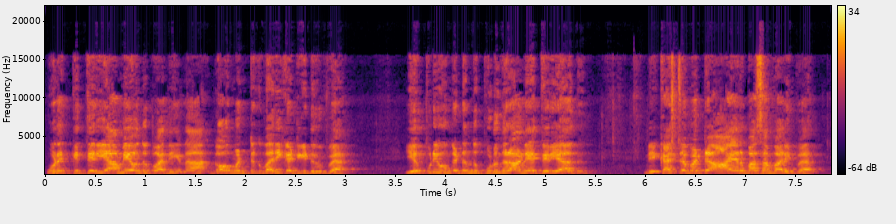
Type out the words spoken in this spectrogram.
உனக்கு தெரியாமே வந்து பாத்தீங்கன்னா கவர்மெண்ட்டுக்கு வரி கட்டிக்கிட்டு இருப்ப. எப்படி உங்ககிட்ட இருந்து புடுங்குறானே தெரியாது. நீ கஷ்டப்பட்டு ஆயிரம் ரூபாய் சம்பாதிப்ப.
